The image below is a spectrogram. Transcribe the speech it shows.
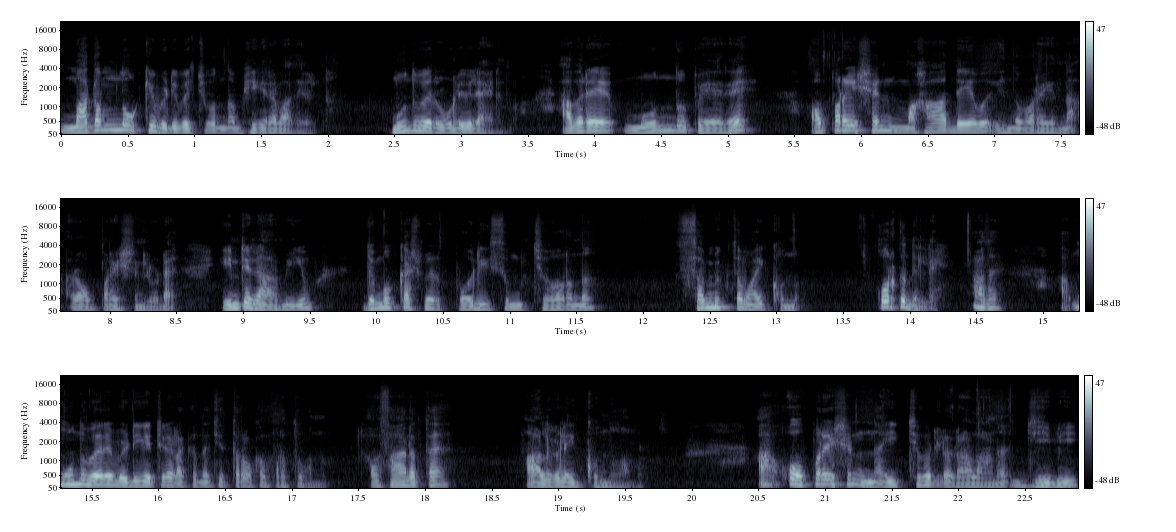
മതം നോക്കി വെടിവെച്ചു വന്ന ഭീകരവാദികൾ. മൂന്ന് പേർ ഒളിവിലായിരുന്നു അവരെ മൂന്ന് പേരെ ഓപ്പറേഷൻ മഹാദേവ് എന്ന് പറയുന്ന ഒരു ഓപ്പറേഷനിലൂടെ ഇന്ത്യൻ ആർമിയും ജമ്മു കാശ്മീർ പോലീസും ചേർന്ന് സംയുക്തമായി കൊന്നു. ഓർക്കുന്നില്ലേ? അതെ. മൂന്ന് പേരെ വെടിയേറ്റ് കിടക്കുന്ന ചിത്രമൊക്കെ പുറത്തു വന്നു. അവസാനത്തെ ആളുകളെയും കൊന്നു നമ്മൾ. ആ ഓപ്പറേഷൻ നയിച്ചവരിലൊരാളാണ് ജി വി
